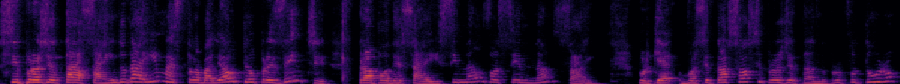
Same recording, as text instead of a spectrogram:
se projetar saindo daí, mas trabalhar o teu presente para poder sair. Senão, você não sai, porque você está só se projetando para o futuro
